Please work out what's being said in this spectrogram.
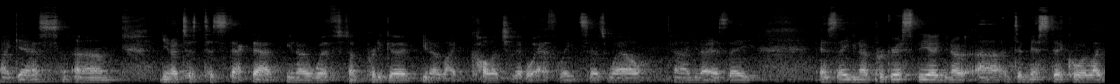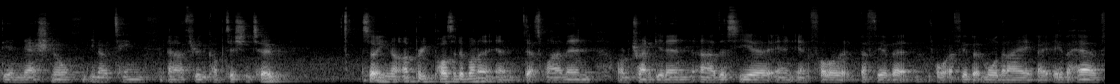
I guess, um, you know, to, to stack that, you know, with some pretty good, you know, like college level athletes as well, uh, you know, as they as they you know progress their you know uh, domestic or like their national you know team uh, through the competition too. So, you know, I'm pretty positive on it, and that's why I'm in, or I'm trying to get in uh, this year and, and follow it a fair bit, or a fair bit more than I, I ever have.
